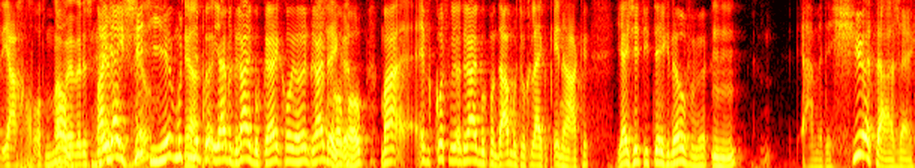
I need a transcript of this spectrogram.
ja god man. Maar we hebben dus maar heel- jij zit heel- hier. Ja. de- jij hebt het draaiboek, hè? Ik gooi je het draaiboek Zeker. overhoop. Maar even kort voor jouw draaiboek, want daar moeten we gelijk op inhaken. Jij zit hier tegenover me. mhm. Ja, met een shirt daar zeg.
